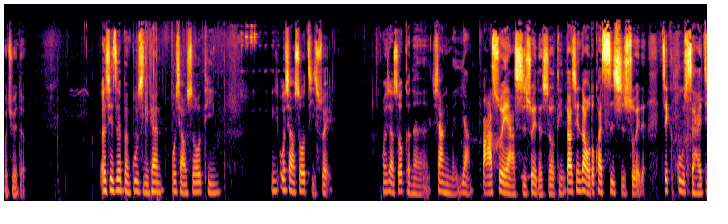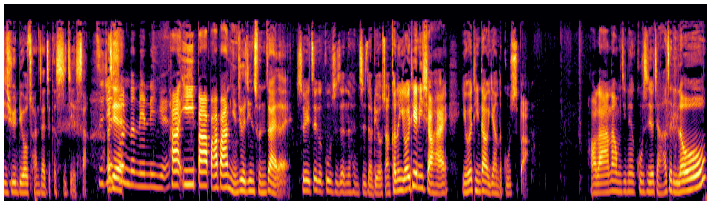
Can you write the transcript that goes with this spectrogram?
我觉得。而且这本故事，你看我小时候听，你我小时候几岁？我小时候可能像你们一样，八岁啊、十岁的时候听到现在，我都快四十岁了，这个故事还继续流传在这个世界上。而且的年龄耶，它一八八八年就已经存在了，哎，所以这个故事真的很值得流传。可能有一天你小孩也会听到一样的故事吧。好啦，那我们今天的故事就讲到这里喽。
